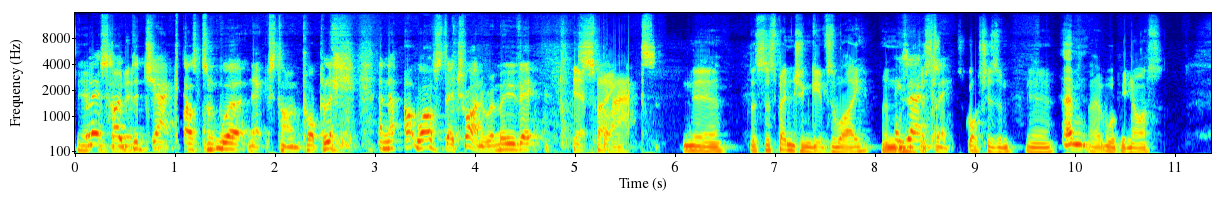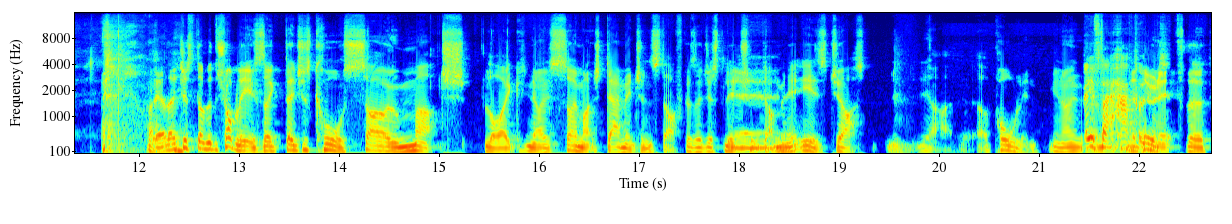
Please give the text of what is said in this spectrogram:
yeah Let's hope brilliant. the jack doesn't work next time properly. And uh, whilst they're trying to remove it, Yeah, bang. Yeah, the suspension gives away and Exactly. just squashes them. Yeah, Um, Uh, it would be nice. yeah, they just the, the trouble is they they just cause so much like you know so much damage and stuff because they're just literally. Yeah. I mean, it is just yeah, appalling. You know, If that And they're doing it for the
